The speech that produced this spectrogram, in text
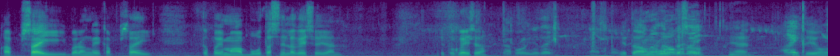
Kapsay, Barangay Kapsay. Ito po yung mga butas nila guys. Ayan. Ito guys oh. Ito ang Wala, butas oh. Ayan. Ay. Ito yung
